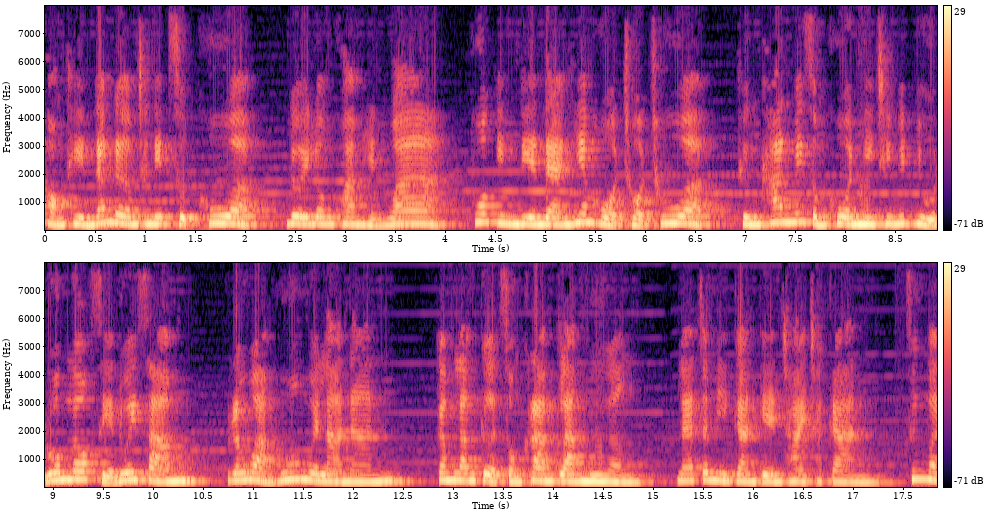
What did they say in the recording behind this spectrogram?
ของถิ่นดั้งเดิมชนิดสุดขั้ว โดยลงความเห็นว่า พวกอินเดียนแดงเหี้ยมโหดโฉดชั่ว ถึงขั้นไม่สมควรมีชีวิตอยู่ร่วมโลกเสียด้วยซ้ำ ระหว่างห่วงเวลานั้นกำลังเกิดสงครามกลางเมือง และจะมีการเกณฑ์ชายชะกัน ซึ่งมา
